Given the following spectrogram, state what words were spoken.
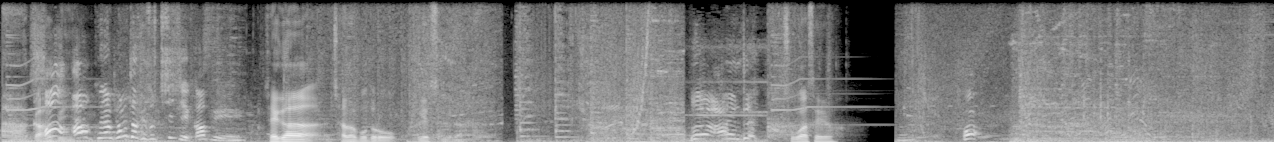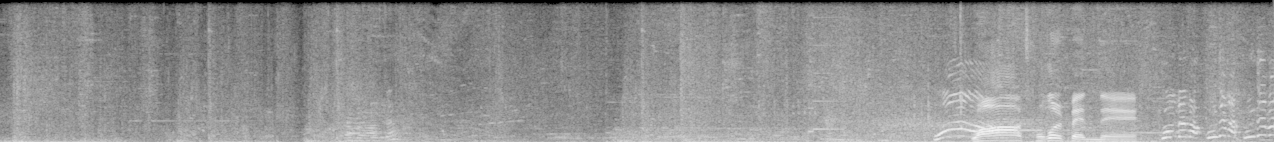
아, 까비. 아, 아 그냥 평타 계속 치지 까비 제가 잡아보도록 하겠습니다. 수고하세요. 와! 와 저걸 뺐네. 공대박 공대박 공대박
